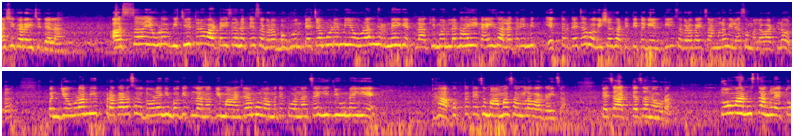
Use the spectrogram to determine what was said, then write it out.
अशी करायची त्याला. असं एवढं विचित्र वाटायचं ना ते सगळं बघून त्याच्यामुळे मी एवढा निर्णय घेतला की म्हणलं नाही काही झालं तरी मी एकतर त्याच्या भविष्यासाठी तिथं गेलती सगळं काही चांगलं होईल असं मला वाटलं होतं. पण जेवढा मी प्रकार असं डोळ्यांनी बघितलं ना की माझ्या मुलामध्ये कोणाचाही जीव नाही आहे हां फक्त त्याचा मामा चांगला वागायचा त्याचा आत्याचा नवरा. तो माणूस चांगला आहे तो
